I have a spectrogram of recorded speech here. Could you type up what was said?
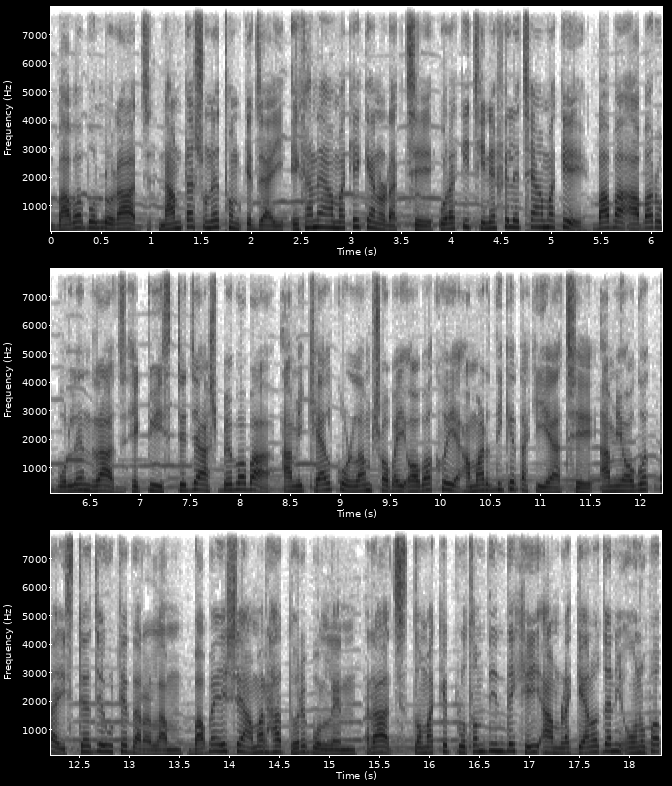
বাবা বলল, রাজ, নামটা শুনে থমকে যাই। এখানে আমাকে কেন ডাকছে? ওরা কি চিনে ফেলেছে আমাকে? বাবা আবারও বললেন, রাজ, একটু স্টেজে আসবে বাবা। আমি খেয়াল করলাম সবাই অবাক হয়ে আমার দিকে তাকিয়ে আছে। আমি অগত্যা স্টেজে উঠে দাঁড়ালাম। বাবা এসে আমার হাত ধরে বললেন, রাজ, তোমাকে প্রথম দিন দেখেই আমরা কেন জানি অনুভব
